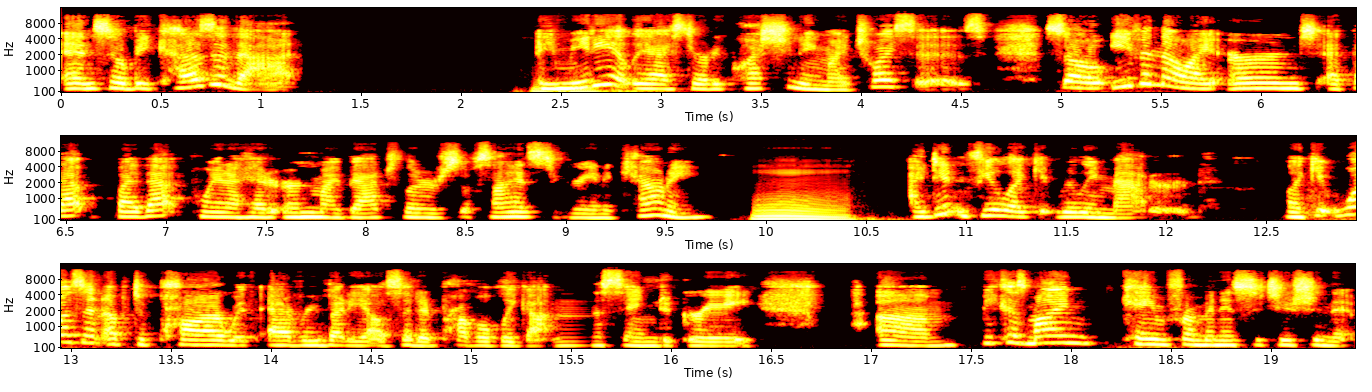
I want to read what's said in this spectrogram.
And so because of that, immediately I started questioning my choices. So even though I earned at that by that point I had earned my bachelor's of science degree in accounting, Hmm. I didn't feel like it really mattered. Like it wasn't up to par with everybody else that had probably gotten the same degree. Um, because mine came from an institution that,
